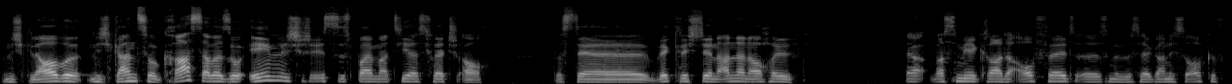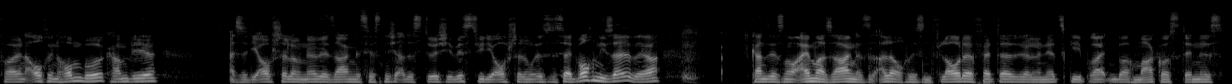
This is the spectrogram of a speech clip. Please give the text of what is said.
Und ich glaube, nicht ganz so krass, aber so ähnlich ist es bei Matthias Fetsch auch. Dass der wirklich den anderen auch hilft. Ja, was mir gerade auffällt, äh, ist mir bisher gar nicht so aufgefallen. Auch in Homburg haben wir, also die Aufstellung, ne, wir sagen das jetzt nicht alles durch, ihr wisst, wie die Aufstellung ist. Es ist seit Wochen dieselbe, ja. Ich kann es jetzt noch einmal sagen, dass es alle auch wissen. Flauder, Vetter, Jelenetzki, Breitenbach, Marcos, Dennis,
